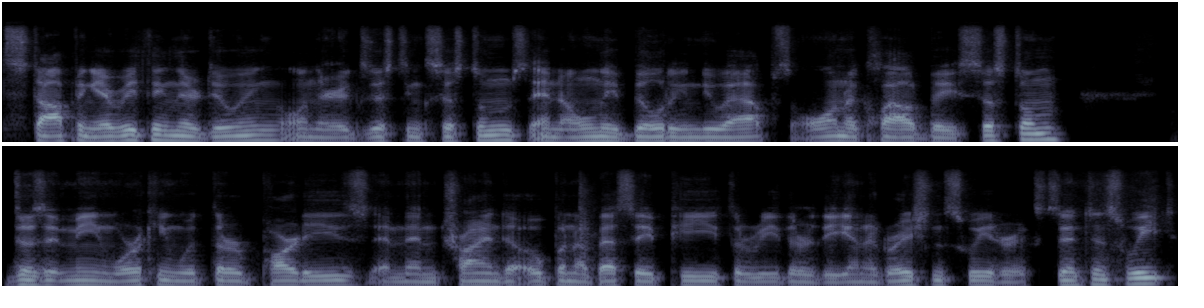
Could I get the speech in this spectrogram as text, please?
stopping everything they're doing on their existing systems and only building new apps on a cloud based system? Does it mean working with third parties and then trying to open up SAP through either the integration suite or extension suite?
